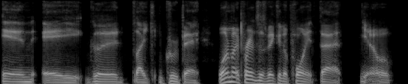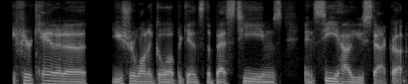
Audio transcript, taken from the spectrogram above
in a good like Group A. One of my friends was making a point that you know if you're Canada, you should want to go up against the best teams and see how you stack up.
